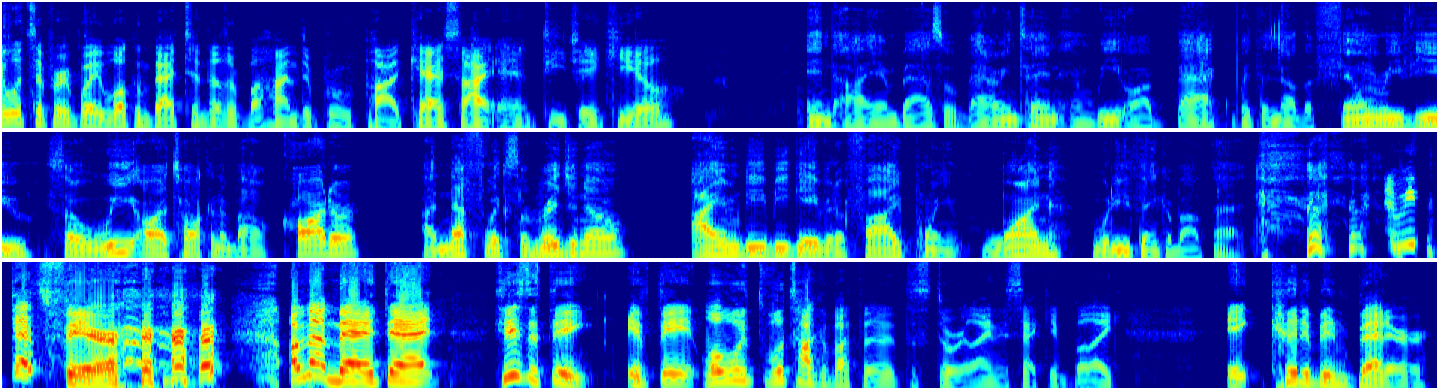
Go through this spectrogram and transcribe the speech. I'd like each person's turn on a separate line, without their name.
Hey, what's up, everybody? Welcome back to another Behind the Groove podcast. I am DJ Keo.
And I am Basil Barrington, and we are back with another film review. So, we are talking about Carter, a Netflix
Mm.
original. IMDb gave it a 5.1. What do you think about that?
I mean, that's fair. I'm not mad at that. Here's the thing: if they, well, we'll we'll talk about the the storyline in a second, but like, it could have been better,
